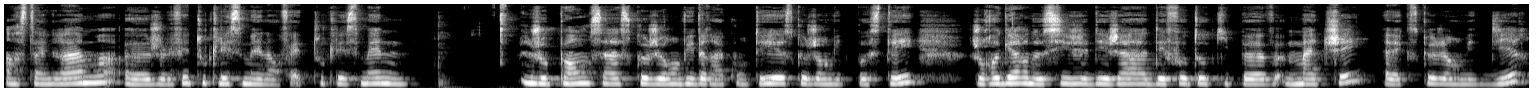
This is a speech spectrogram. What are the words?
Instagram, euh, je le fais toutes les semaines en fait. Toutes les semaines, je pense à ce que j'ai envie de raconter, à ce que j'ai envie de poster. Je regarde si j'ai déjà des photos qui peuvent matcher avec ce que j'ai envie de dire.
